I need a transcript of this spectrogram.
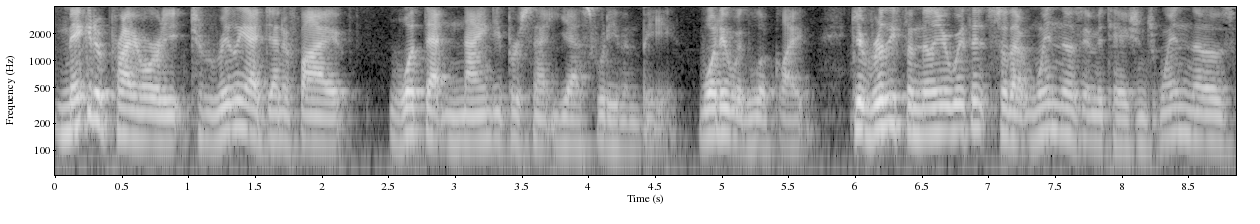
make it a priority to really identify what that 90% yes would even be, what it would look like. Get really familiar with it so that when those invitations, when those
